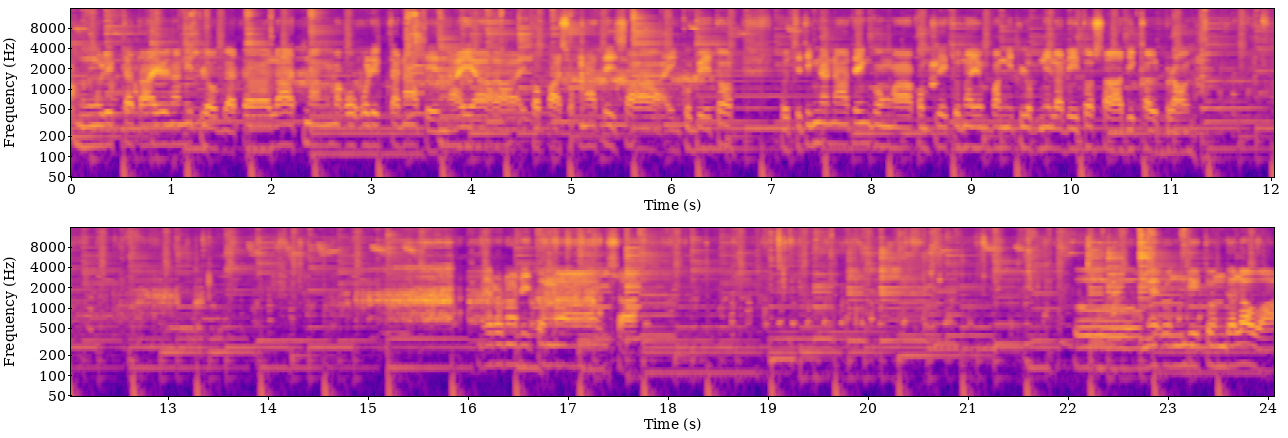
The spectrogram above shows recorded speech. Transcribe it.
Mungulikta tayo ng itlog at ah, lahat ng makukulikta natin ay ah, ipapasok natin sa incubator. So titingnan natin kung ah, kompleto na yung pangitlog nila dito sa decal brown. Meron na ditong ah, isa. So meron ditong dalawa,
